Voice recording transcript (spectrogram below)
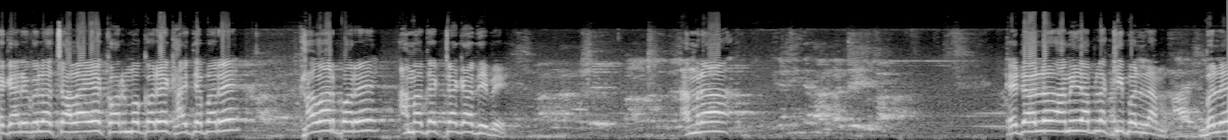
এ গাড়িগুলো চালায়ে কর্ম করে খাইতে পারে, খাওয়ার পরে আমাদের টাকা দিবে। আমরা এটা হলো আমি আপনাকে কি বললাম? বলে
